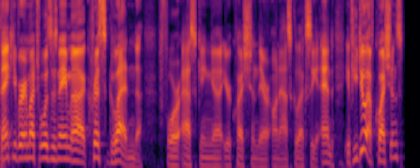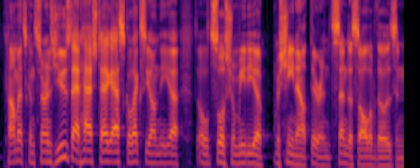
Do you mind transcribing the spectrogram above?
Thank you very much. What was his name? Uh, Chris Glenn for asking uh, your question there on Ask Alexi. And if you do have questions, comments, concerns, use that hashtag Ask Alexi on the, uh, the old social media machine out there and send us all of those. And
